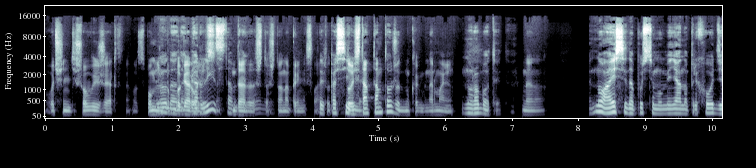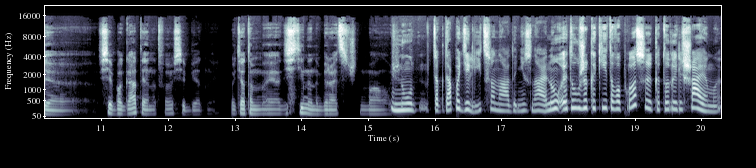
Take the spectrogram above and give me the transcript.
очень дешевые жертвы. Вот вспомним Ну да, да, Богородицу. горлиц там, да, да, да, да. что, что она принесла. То есть. То есть там, там тоже, ну, как бы нормально. Ну, работает. Да, да. Ну, а если, допустим, у меня на приходе все богатые, а на твоем все бедные? У тебя там э, десятина набирается чуть мало. очень. Ну, тогда поделиться надо, не знаю. Ну, это уже какие-то вопросы, которые решаемы.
